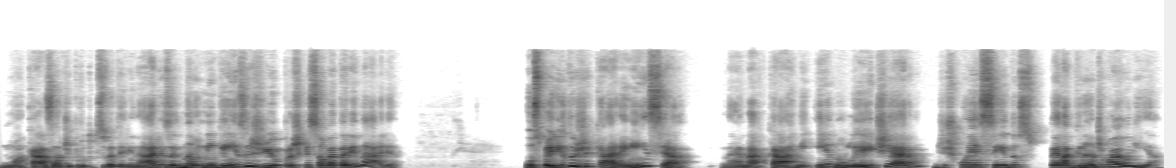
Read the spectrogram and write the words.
numa casa de produtos veterinários, não, ninguém exigiu prescrição veterinária. Os períodos de carência né, na carne e no leite eram desconhecidos pela grande maioria.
